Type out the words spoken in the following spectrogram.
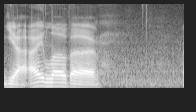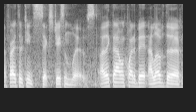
yeah, I love uh, Friday the Thirteenth Six. Jason Lives. I like that one quite a bit. I love the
